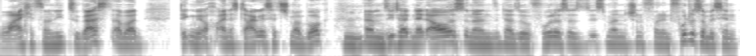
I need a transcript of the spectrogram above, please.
War ich jetzt noch nie zu Gast, aber denken wir auch eines Tages ich schon mal Bock. Mhm. Ähm, sieht halt nett aus und dann sind da so Fotos, also ist man schon von den Fotos so ein bisschen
